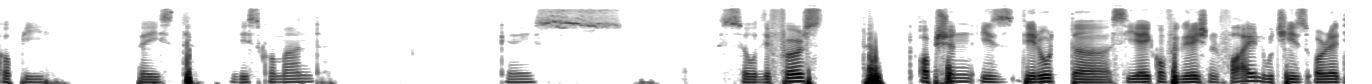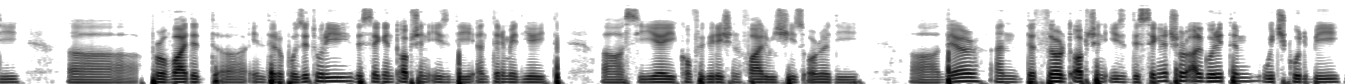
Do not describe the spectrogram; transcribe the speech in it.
copy paste this command. Okay so the first option is the root uh, CA configuration file which is already provided uh, in the repository. The second option is the intermediate uh, CA configuration file, which is already uh, there. And the third option is the signature algorithm, which could be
